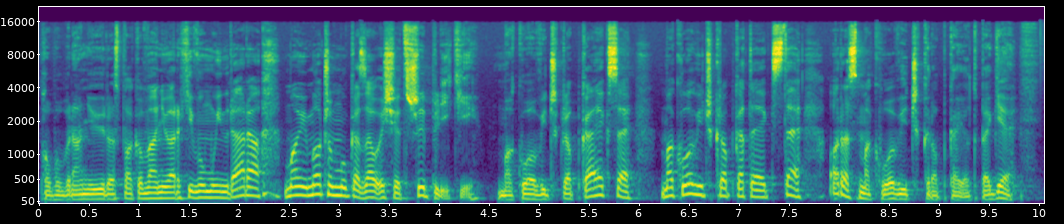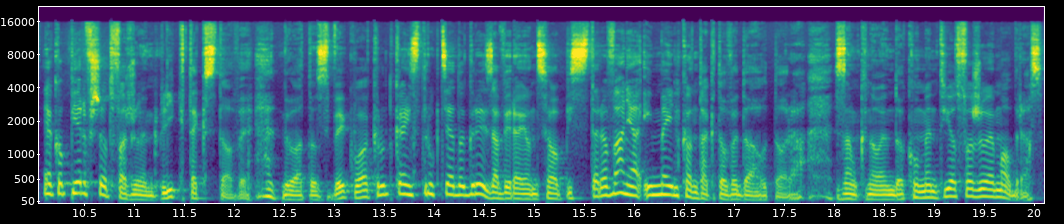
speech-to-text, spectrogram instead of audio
Po pobraniu i rozpakowaniu archiwum WinRara moim oczom ukazały się trzy pliki. makłowicz.exe, makłowicz.txt oraz makłowicz.jpg. Jako pierwszy otworzyłem plik tekstowy. Była to zwykła, krótka instrukcja do gry zawierająca opis sterowania i mail kontaktowy do autora. Zamknąłem dokument i otworzyłem obraz.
